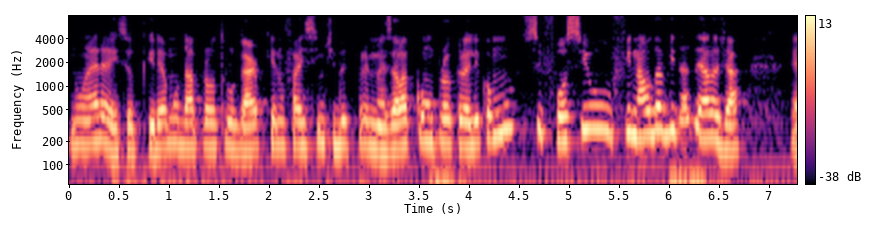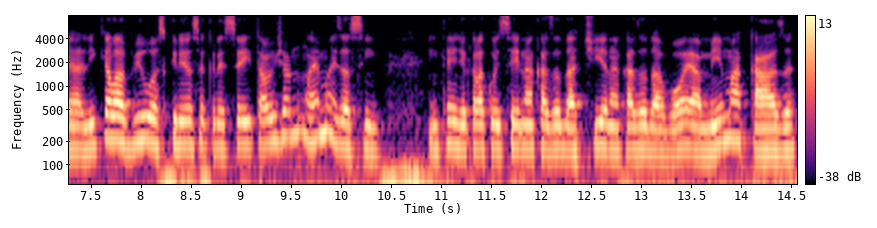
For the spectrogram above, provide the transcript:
não era isso. Eu queria mudar para outro lugar porque não faz sentido aqui para mim. Mas ela comprou aquilo ali como se fosse o final da vida dela já. É ali que ela viu as crianças crescer e tal e já não é mais assim. Entende? Aquela coisa de você ir na casa da tia, na casa da avó, é a mesma casa,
